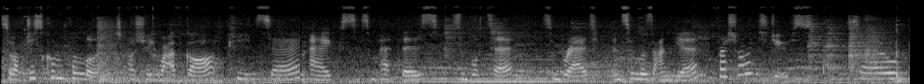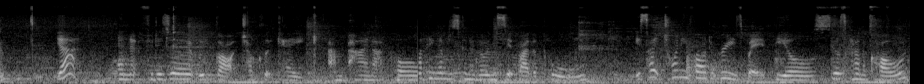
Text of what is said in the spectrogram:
So I've just come for lunch. I'll show you what I've got. Pizza, some eggs, some peppers, some butter, some bread and some lasagna. Fresh orange juice. So yeah. And for dessert, we've got chocolate cake and pineapple. I think I'm just gonna go and sit by the pool it's like 24 degrees, but it feels feels kind of cold.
